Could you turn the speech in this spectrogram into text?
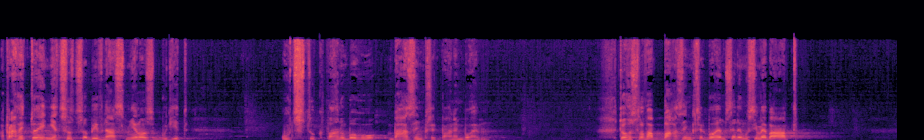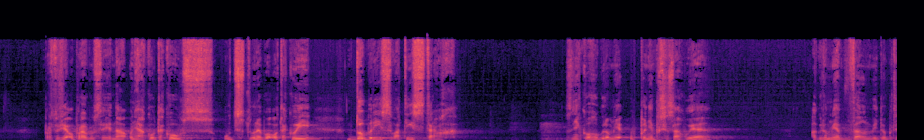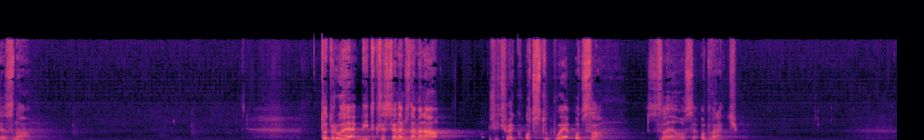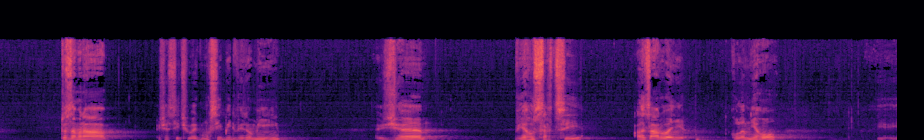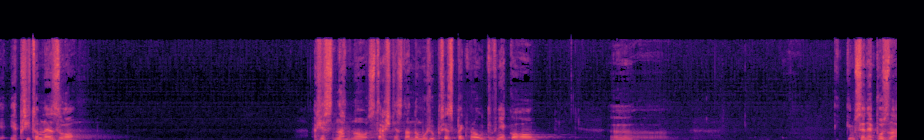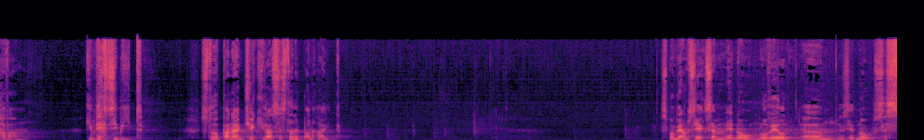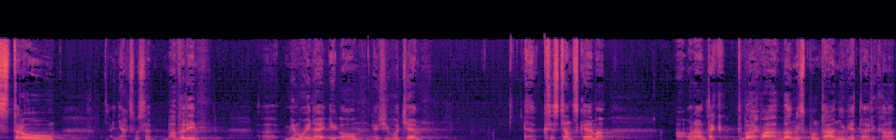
A právě to je něco, co by v nás mělo zbudit úctu k Pánu Bohu, bázeň před Pánem Bohem. Toho slova bázeň před Bohem se nemusíme bát. Protože opravdu se jedná o nějakou takovou úctu nebo o takový dobrý svatý strach z někoho, kdo mě úplně přesahuje a kdo mě velmi dobře zná. To druhé, být křesťanem, znamená, že člověk odstupuje od zla. Zlého se odvrať. To znamená že si člověk musí být vědomý, že v jeho srdci, ale zároveň kolem něho je přítomné zlo. A že snadno, strašně snadno můžu přespeknout v někoho, eh, kým se nepoznávám, kým nechci být. Z toho pana Jekylla se stane pan Hyde. Vzpomínám si, jak jsem jednou mluvil ehm, s jednou sestrou, nějak jsme se bavili, eh, mimo jiné i o životě eh, křesťanském a, a ona tak, to byla taková velmi spontánní věta, říkala,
